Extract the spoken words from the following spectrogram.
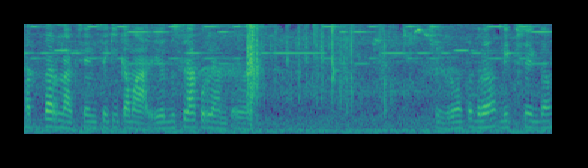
खतरनाक शेनसेकी कमाल. ह्यो दुसरा कुर्ला आमचा. ह्यो. शिंगरो मस्त बरं बिग शे एकदम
